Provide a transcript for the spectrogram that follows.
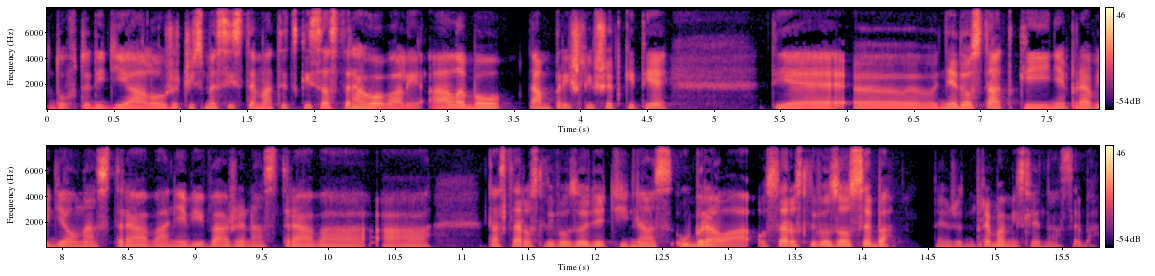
dovtedy dialo, že či sme systematicky sa strahovali, alebo tam prišli všetky tie, tie e, nedostatky, nepravidelná stráva, nevyvážená stráva a tá starostlivosť o deti nás ubrala o starostlivosť o seba. Takže treba myslieť na seba.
